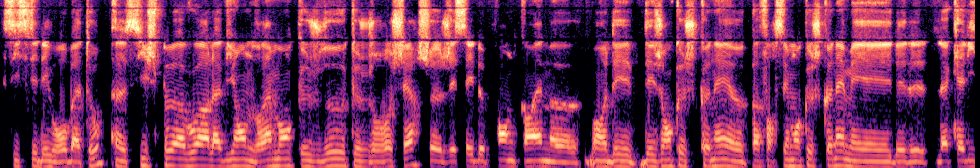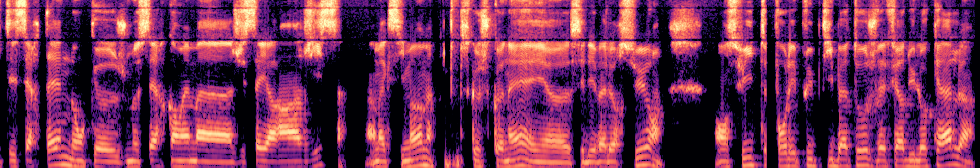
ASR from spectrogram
si c'est des gros bateaux. si je peux avoir la viande vraiment que je veux, que je recherche, j'essaye de prendre quand même des, gens que je connais, pas forcément que je connais, mais de, la qualité certaine. Donc je me sers quand même à, j'essaye à Rungis un maximum, parce que je connais et c'est des valeurs sûres. Ensuite, pour les plus petits bateaux, je vais faire du local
